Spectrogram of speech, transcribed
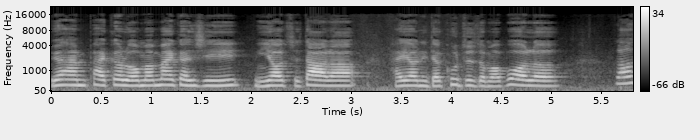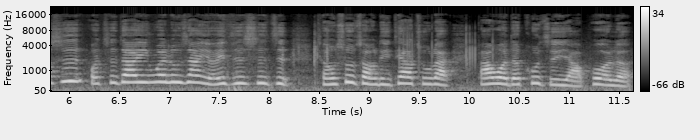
约翰·派克罗门·麦肯锡，你又迟到了，还有你的裤子怎么破了？老师，我知道，因为路上有一只狮子从树丛里跳出来，把我的裤子咬破了，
